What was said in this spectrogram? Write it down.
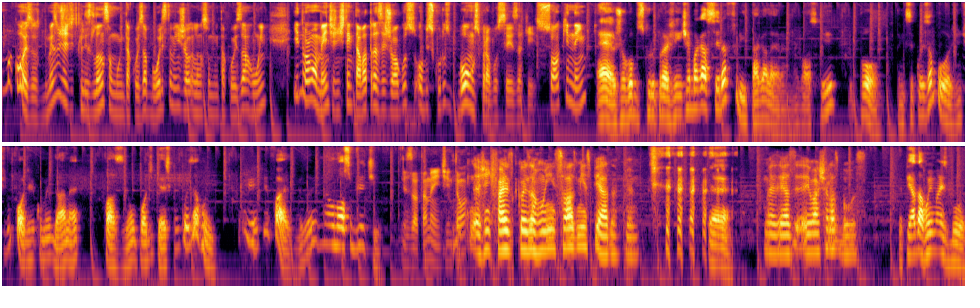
uma coisa, do mesmo jeito que eles lançam muita coisa boa, eles também lançam muita coisa ruim. E normalmente a gente tentava trazer jogos obscuros bons pra vocês aqui. Só que nem É, o jogo obscuro pra gente é bagaceira free, tá, galera? Um negócio que, pô, tem que ser coisa boa. A gente não pode recomendar, né? Fazer um podcast com coisa ruim. Tem gente que faz, mas não é o nosso objetivo. Exatamente. Então, A gente faz coisa ruim só as minhas piadas mesmo. É, Mas eu, eu acho elas boas. é piada ruim, mas boa.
